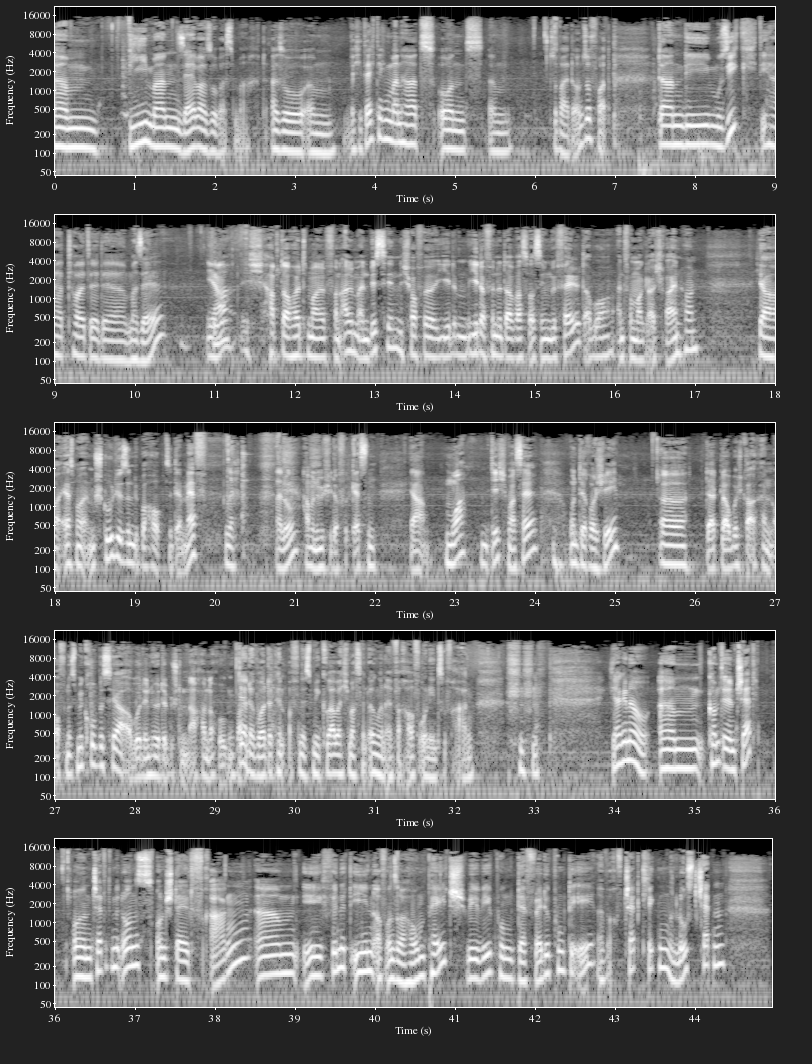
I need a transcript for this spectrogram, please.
ähm, wie man selber sowas macht. Also ähm, welche Techniken man hat und ähm, so weiter und so fort. Dann die Musik, die hat heute der Marcel. Ja, ich habe da heute mal von allem ein bisschen. Ich hoffe, jedem, jeder findet da was, was ihm gefällt, aber einfach mal gleich reinhören. Ja, erstmal im Studio sind überhaupt der Mev. Ja. Hallo? Haben wir nämlich wieder vergessen. Ja, moi, ich, Marcel und der Roger. Äh, der hat, glaube ich, gar kein offenes Mikro bisher, aber den hört er bestimmt nachher noch irgendwann. Ja, der wollte kein offenes Mikro, aber ich mache es dann irgendwann einfach auf, ohne ihn zu fragen. ja, genau. Ähm, kommt in den Chat und chattet mit uns und stellt Fragen. Ähm, ihr findet ihn auf unserer Homepage www.defradio.de. Einfach auf Chat klicken und loschatten.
